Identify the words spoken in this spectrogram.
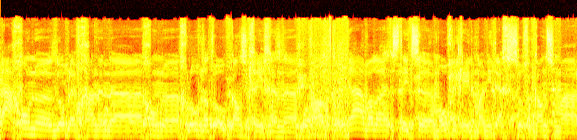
Ja, gewoon eh, door blijven gaan en eh, gewoon eh, geloven dat we ook kansen kregen. En, eh, ja, we hadden steeds eh, mogelijkheden, maar niet echt zoveel kansen. Maar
